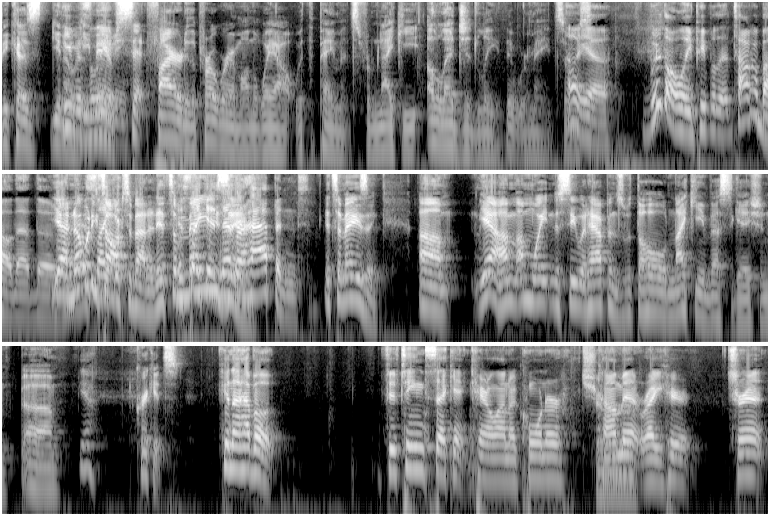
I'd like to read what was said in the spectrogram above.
because you know he, was may have set fire to the program on the way out with the payments from Nike allegedly that were made. So Oh it's- yeah, we're the only people that talk about that though. yeah. It's Nobody like talks about it. It's It's amazing. like it never happened. It's amazing. Um, yeah, I'm, I'm waiting to see what happens with the whole Nike investigation. Um, yeah, crickets. Can I have a 15 second Carolina corner Sure. comment right here, Trent?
